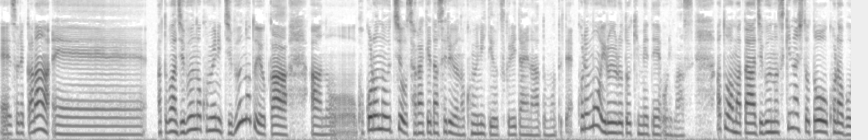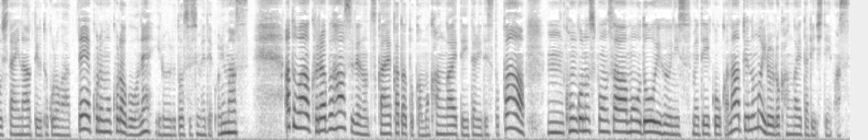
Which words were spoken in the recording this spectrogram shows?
えー、それから、えあとは自分のコミュニティ、自分のというか、あの、心の内をさらけ出せるようなコミュニティを作りたいなと思ってて、これもいろいろと決めております。あとはまた自分の好きな人とコラボをしたいなっていうところがあって、これもコラボをね、いろいろと進めております。あとは、クラブハウスでの使い方とかも考えていたりですとか、うん、今後のスポンサーもどういう風に進めていこうかなっていうのもいろいろ考えたりしています。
